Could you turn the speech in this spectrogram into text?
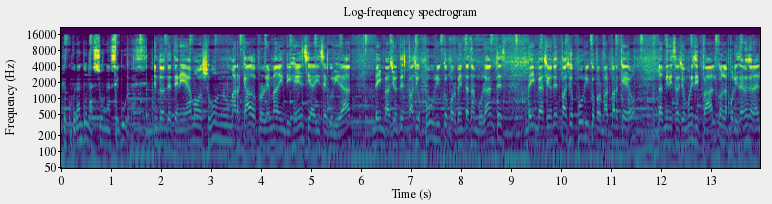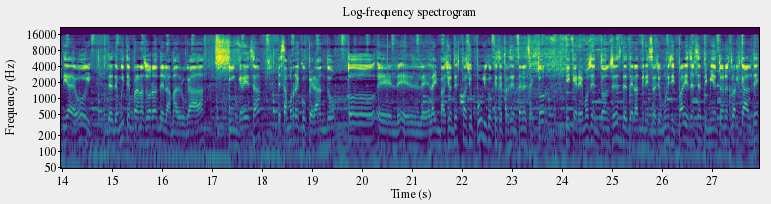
recuperando las zonas seguras. En donde teníamos un marcado problema de indigencia, de inseguridad, de invasión de espacio público por ventas ambulantes, de invasión de espacio público por mal parqueo, la administración municipal con la Policía Nacional el día de hoy, desde muy tempranas horas de la madrugada, ingresa, estamos recuperando todo la invasión de espacio público que se presenta en el sector y queremos entonces desde la administración municipal y es el sentimiento de nuestro alcalde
